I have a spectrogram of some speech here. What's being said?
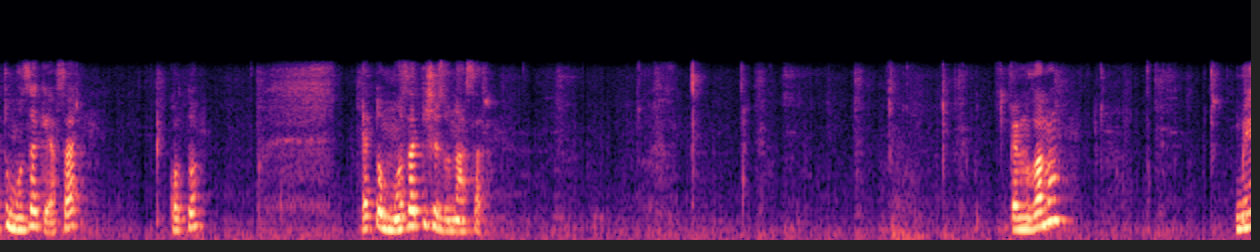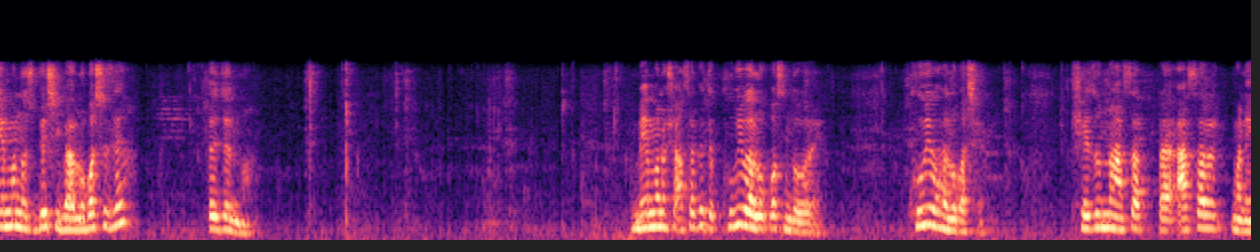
এত মজা কে আসার? কত? এত মজা কিসের জন্য আসার? কেন জানো? মেয়ে মানুষ বেশি ভালোবাসে যে এই জন্য মেয়ে মানুষ আচার খেতে খুবই ভালো পছন্দ করে, খুবই ভালোবাসে। সেজন্য আচারটা আচার মানে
